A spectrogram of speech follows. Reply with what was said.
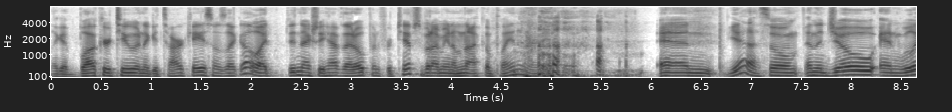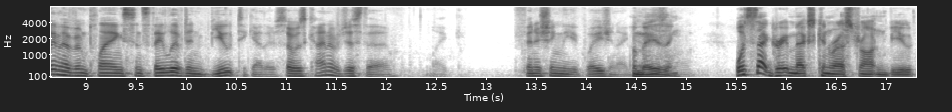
like a buck or two in a guitar case. And I was like, "Oh, I didn't actually have that open for tips, but I mean, I'm not complaining." Or. And yeah, so and then Joe and William have been playing since they lived in Butte together. So it was kind of just a like finishing the equation, I guess. Amazing. What's that great Mexican restaurant in Butte?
